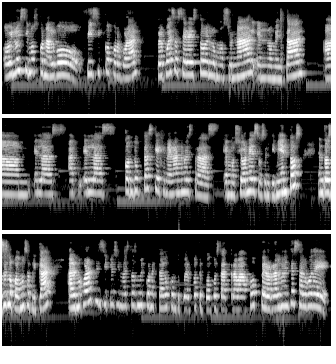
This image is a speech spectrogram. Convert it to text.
hoy lo hicimos con algo físico, corporal, pero puedes hacer esto en lo emocional, en lo mental, en, las, en las conductas que generan nuestras emociones o sentimientos. Entonces lo podemos aplicar a lo mejor al principio si no estás muy conectado con tu cuerpo te puede costar trabajo, pero realmente es algo de,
